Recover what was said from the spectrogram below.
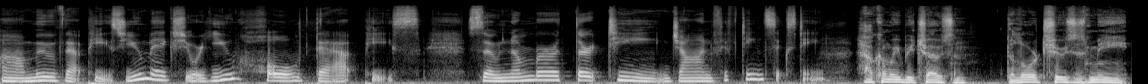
uh, move that peace. You make sure you hold that peace. So number 13, John 15, 16. How can we be chosen? The Lord chooses me,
